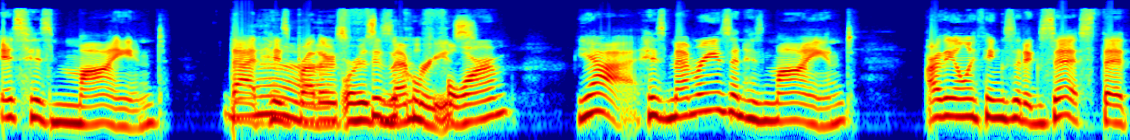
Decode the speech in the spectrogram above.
is his mind that his brother's or his physical memories. form yeah his memories and his mind are the only things that exist that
